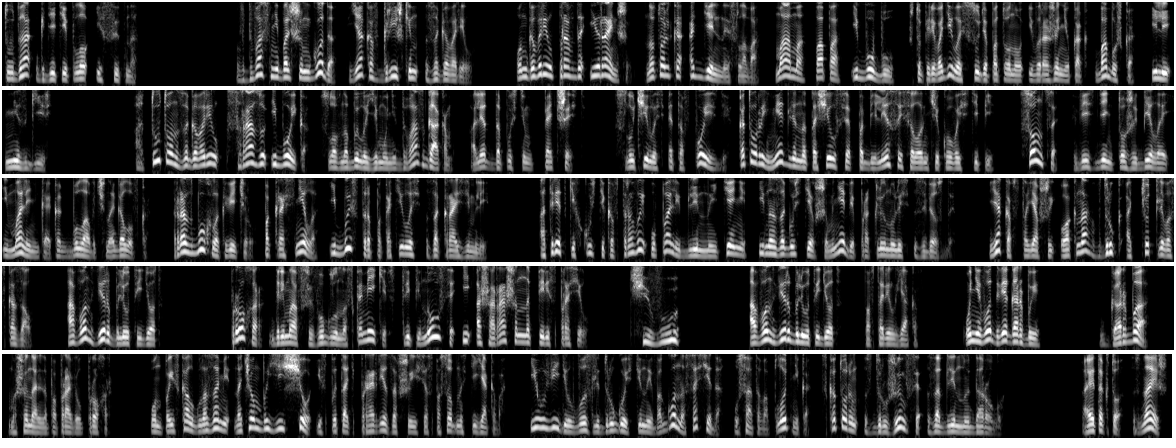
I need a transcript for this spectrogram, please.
Туда, где тепло и сытно. В два с небольшим года Яков Гришкин заговорил. Он говорил, правда, и раньше, но только отдельные слова «мама», «папа» и «бубу», что переводилось, судя по тону и выражению, как «бабушка» или «мизгирь». А тут он заговорил сразу и бойко, словно было ему не два с гаком, а лет, допустим, пять-шесть. Случилось это в поезде, который медленно тащился по белесой солончаковой степи. Солнце, весь день тоже белое и маленькое, как булавочная головка, разбухло к вечеру, покраснело и быстро покатилось за край земли. От редких кустиков травы упали длинные тени, и на загустевшем небе проклюнулись звезды. Яков, стоявший у окна, вдруг отчетливо сказал «А вон верблюд идет». Прохор, дремавший в углу на скамейке, встрепенулся и ошарашенно переспросил «Чего?» «А вон верблюд идет», — повторил Яков. «У него две горбы». «Горба», — машинально поправил Прохор. Он поискал глазами, на чем бы еще испытать прорезавшиеся способности Якова, и увидел возле другой стены вагона соседа, усатого плотника, с которым сдружился за длинную дорогу. «А это кто, знаешь?»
